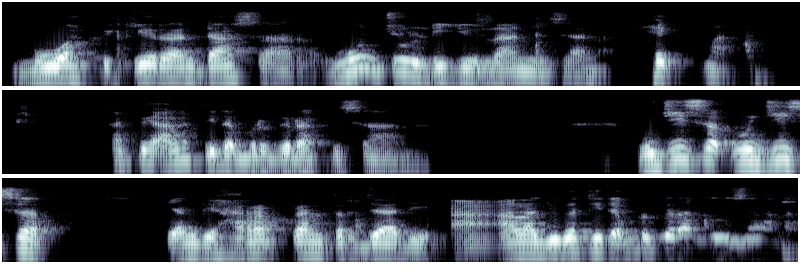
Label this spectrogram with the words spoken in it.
buah pikiran dasar muncul di Yunani sana. Hikmat. Tapi Allah tidak bergerak di sana. Mujizat-mujizat yang diharapkan terjadi, Allah juga tidak bergerak di sana.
